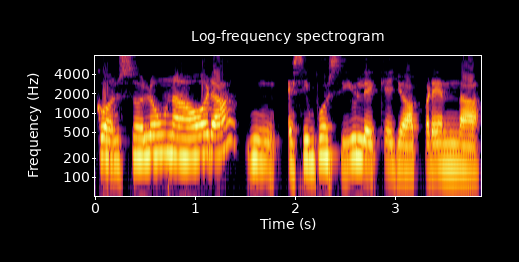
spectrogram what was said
con solo una hora mm, es imposible que yo aprenda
